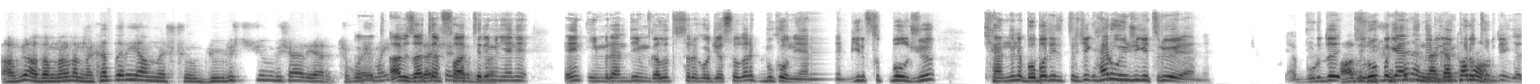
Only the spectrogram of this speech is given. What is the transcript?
Abi adamlarla ne kadar iyi anlaşıyor. Gülüş cümbüş her yer. Çok Evet. hoşuma gitti. Abi zaten Fatih. Terim'in yani en imrendiğim Galatasaray hocası olarak bu konu yani. Bir futbolcuyu kendine baba dedirtecek her oyuncu getiriyor yani. Ya burada Abi Drogba geldiğinde bile imparator diye. Ya,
